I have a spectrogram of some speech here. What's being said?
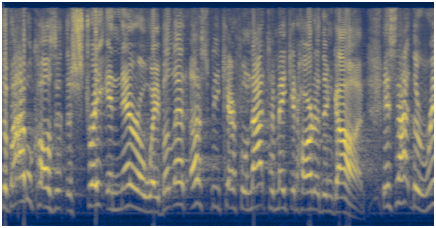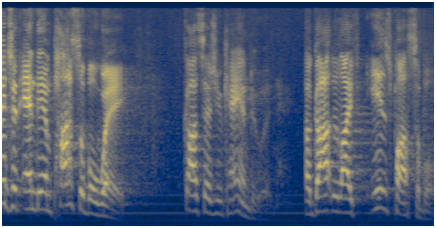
The Bible calls it the straight and narrow way, but let us be careful not to make it harder than God. It's not the rigid and the impossible way. God says you can do it. A godly life is possible.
